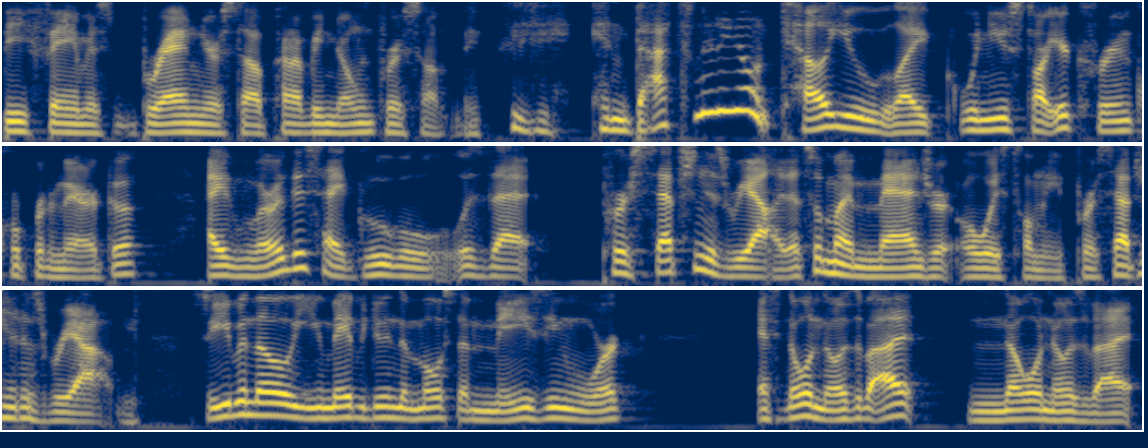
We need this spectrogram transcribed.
be famous, brand yourself, kind of be known for something. Mm-hmm. and that's something they don't tell you. Like when you start your career in corporate America, I learned this at Google was that perception is reality. That's what my manager always told me. Perception Yeah. is reality. So even though you may be doing the most amazing work, if no one knows about it, no one knows about it.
